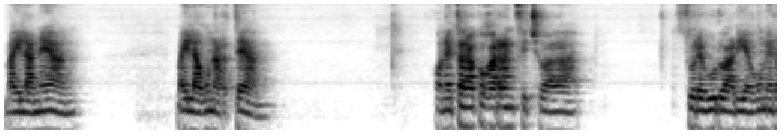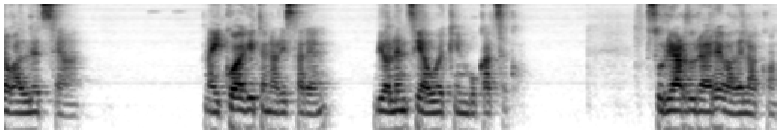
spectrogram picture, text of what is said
bai lanean, bai lagun artean, Honetarako garrantzitsua da zure buruari egunero galdetzea nahikoa egiten ari zaren violentzia hauekin bukatzeko. Zure ardura ere badelako.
